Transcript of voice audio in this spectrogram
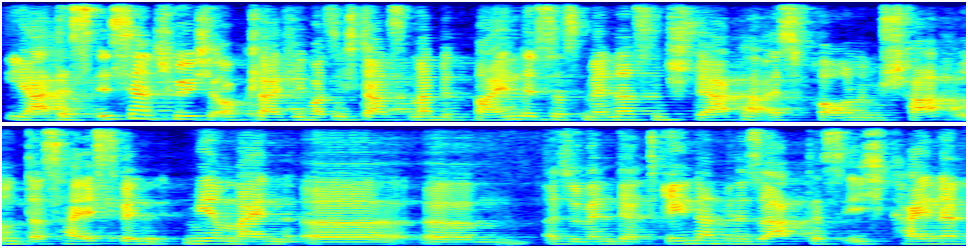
Ja, das ist natürlich auch gleich. Was ich da mal mit meine, ist, dass Männer sind stärker als Frauen im Schach. Und das heißt, wenn mir mein, äh, äh, also wenn der Trainer mir sagt, dass ich keine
